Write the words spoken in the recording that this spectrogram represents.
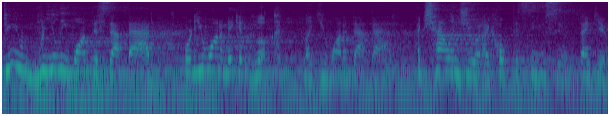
Do you really want this that bad? Or do you want to make it look like you want it that bad? I challenge you and I hope to see you soon. Thank you.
